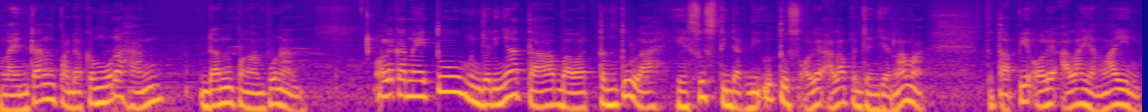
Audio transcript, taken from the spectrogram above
melainkan pada kemurahan dan pengampunan. Oleh karena itu, menjadi nyata bahwa tentulah Yesus tidak diutus oleh Allah Perjanjian Lama, tetapi oleh Allah yang lain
